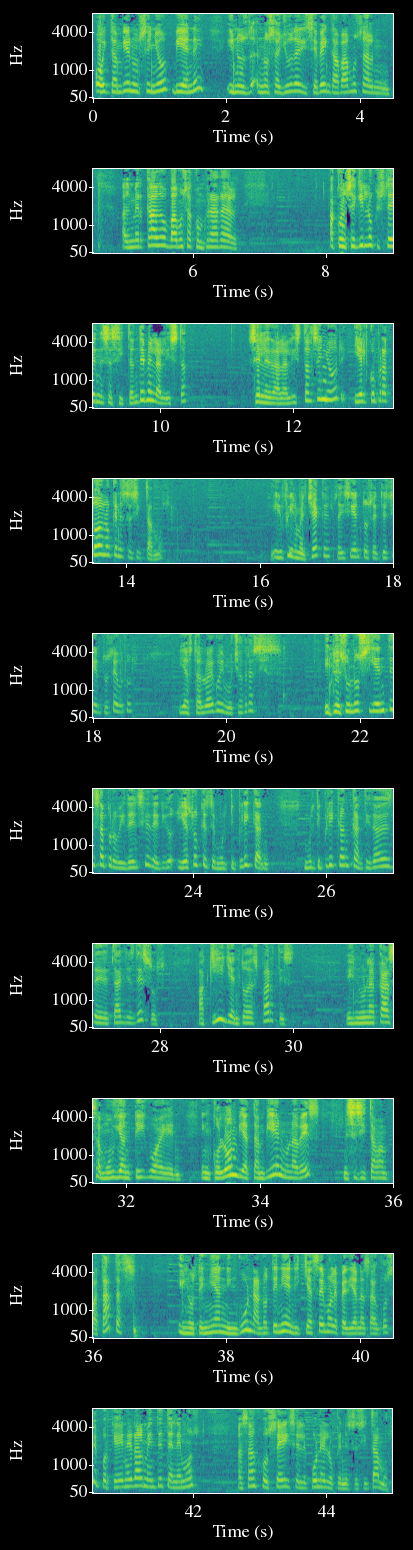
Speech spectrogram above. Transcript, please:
Hoy también un señor viene y nos, nos ayuda y dice, venga, vamos al, al mercado, vamos a comprar al, a conseguir lo que ustedes necesitan. Deme la lista. Se le da la lista al señor y él compra todo lo que necesitamos. Y firma el cheque, 600, 700 euros. Y hasta luego y muchas gracias. Entonces uno siente esa providencia de Dios y eso que se multiplican, multiplican cantidades de detalles de esos, aquí y en todas partes. En una casa muy antigua en, en Colombia también una vez necesitaban patatas y no tenían ninguna, no tenían ni qué hacemos, le pedían a San José, porque generalmente tenemos a San José y se le pone lo que necesitamos.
